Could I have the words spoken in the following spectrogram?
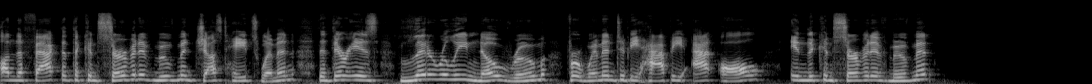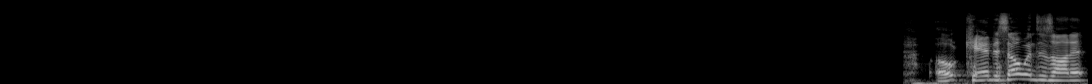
on the fact that the conservative movement just hates women, that there is literally no room for women to be happy at all in the conservative movement, Oh, Candace Owens is on it.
